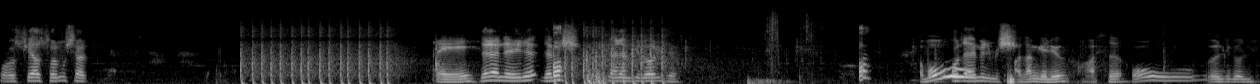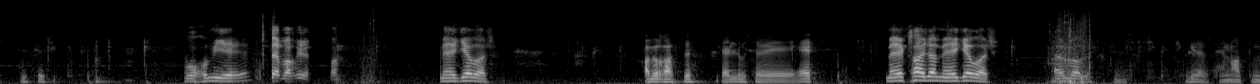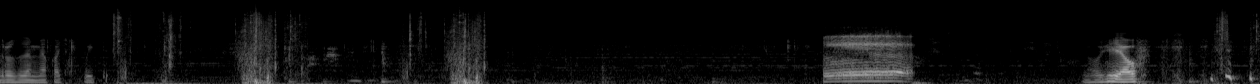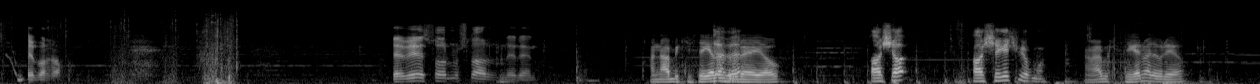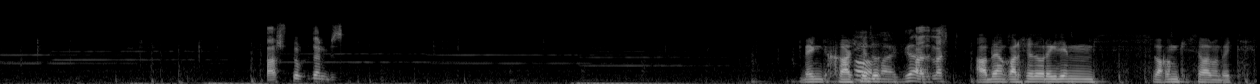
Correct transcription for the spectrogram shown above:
Orospu'ya sormuşlar. Eee? Nere neydi? Demiş. Benim bir doğru diyor. Abo! O da Emir'miş. Adam geliyor. Kastı. Oo, öldük öldük. Riske çıktık. Bokumu ye. De bakıyor. Bak. MG var. Abi kastı. Geldi bu sefer. MK ile MG var. Erol abi. Çünkü de senin attığın drozu ne kaçak bitti. Ne oluyor ya? De bakalım. Deveye sormuşlar neren. Hani abi kimse gelmedi Evet. buraya ya. Aşağı. Aşağı geçmiyor mu? Hani abi kimse gelmedi buraya. Karşı köprüden biz Ben karşıya Oh do- my god. hadi lan. Abi ben karşıya doğru gideyim. Bakın kimse var mı bekle.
